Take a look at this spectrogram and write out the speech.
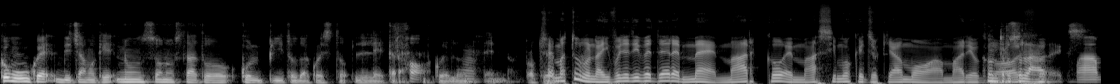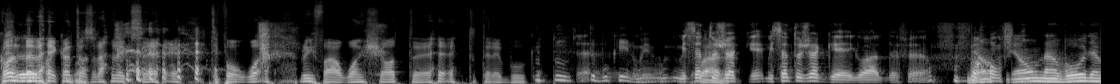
Comunque, diciamo che non sono stato colpito da questo lettera, Oh. quello Mm. intendo. Proprio... Cioè, ma tu non hai voglia di vedere me, Marco e Massimo che giochiamo a Mario Contro Golf? Slavex. Con, Eh, beh, contro. Slavex è tipo lui fa one shot eh, tutte le buche. Tutto- Cioè, tutte in mi, mi sento gay, mi sento già gay, guarda. Cioè. Ne ho, ne ho una voglia.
